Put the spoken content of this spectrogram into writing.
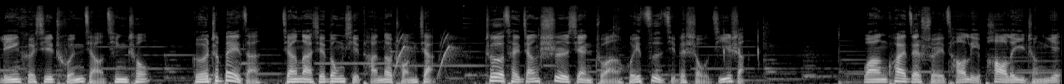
林和熙唇角轻抽，隔着被子将那些东西弹到床下，这才将视线转回自己的手机上。碗筷在水槽里泡了一整夜。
